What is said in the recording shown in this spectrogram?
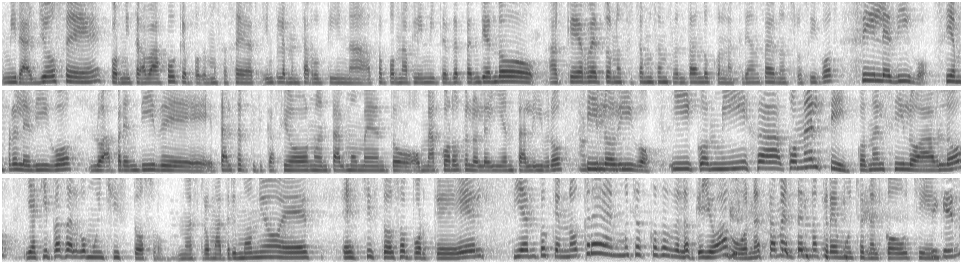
Mira, yo sé por mi trabajo que podemos hacer, implementar rutinas o poner límites, dependiendo a qué reto nos estamos enfrentando con la crianza de nuestros hijos. Sí le digo, siempre le digo, lo aprendí de tal certificación o en tal momento, o me acuerdo que lo leí en tal libro. Sí Ok. lo digo. Y con mi hija, con él sí, con él sí lo hablo. Y aquí pasa algo muy chistoso. Nuestro matrimonio es, es chistoso porque él siento que no cree en muchas cosas de las que yo hago. Honestamente, él no cree mucho en el coaching. Que no,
